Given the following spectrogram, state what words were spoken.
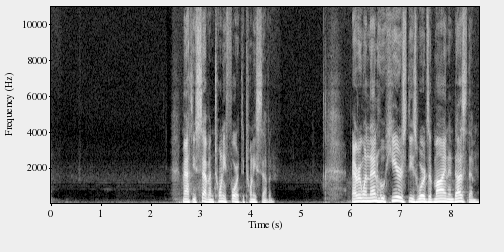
Matthew 7 24 to 27. Everyone then who hears these words of mine and does them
